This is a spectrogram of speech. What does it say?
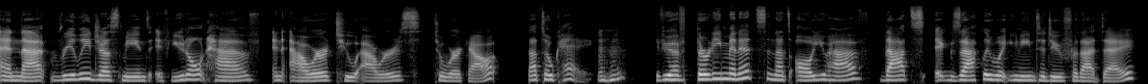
And that really just means if you don't have an hour, two hours to work out, that's okay. Mhm. If you have 30 minutes and that's all you have, that's exactly what you need to do for that day.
